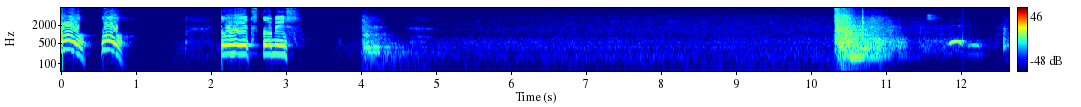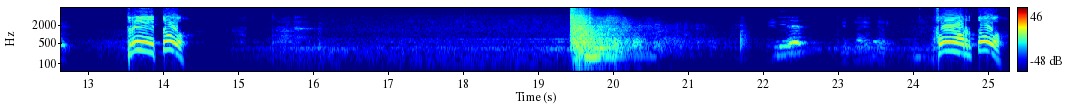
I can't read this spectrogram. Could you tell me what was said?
Two, two. Two hits, two miss. Three, two. Four, two.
